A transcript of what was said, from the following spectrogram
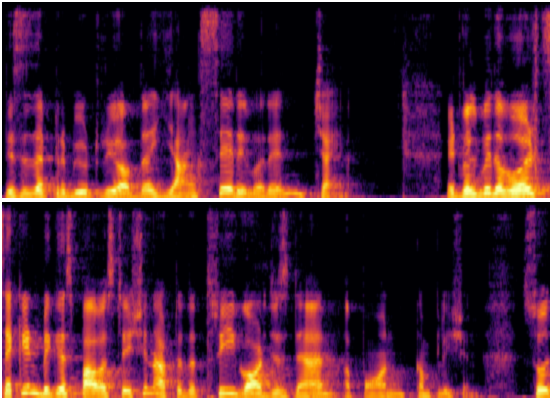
This is a tributary of the Yangtze River in China. It will be the world's second biggest power station after the Three Gorges Dam upon completion. So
